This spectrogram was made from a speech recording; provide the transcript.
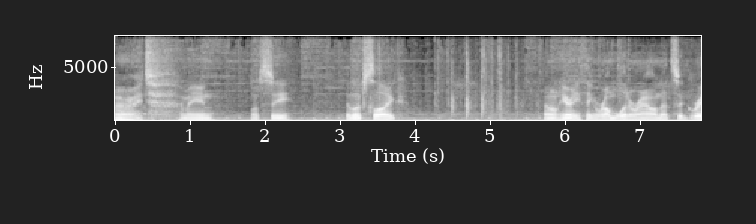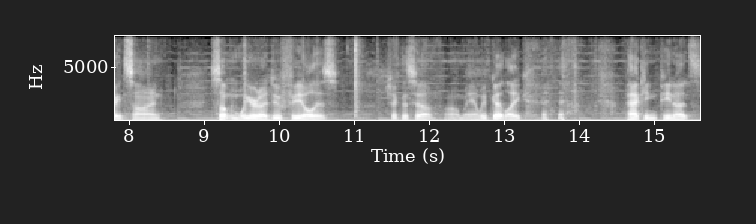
All right, I mean, let's see. It looks like I don't hear anything rumbling around. That's a great sign. Something weird I do feel is Check this out. Oh man, we've got like packing peanuts.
